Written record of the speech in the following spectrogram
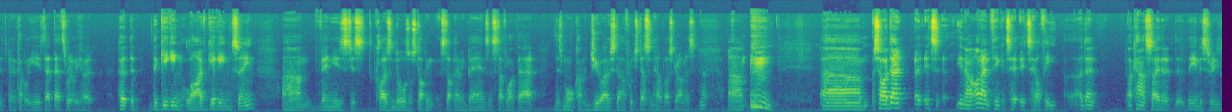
It's been a couple of years. That that's really hurt hurt the the gigging live Yep. gigging scene. Um, venues just closing doors or stopping stop having bands and stuff like that. There's more kind of duo stuff, which doesn't help us drummers. No. Um, um, so I don't. It's you know I don't think it's it's healthy. I don't. I can't say that it, the, the industry is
